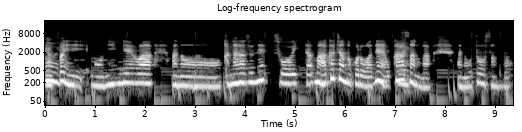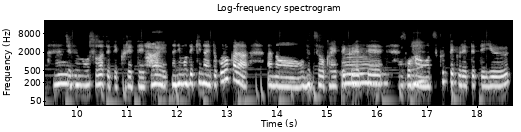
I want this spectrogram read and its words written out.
やっぱりもう人間は、あのー、必ずね、そういった、まあ赤ちゃんの頃はね、お母さんが、はい、あの、お父さんが自分を育ててくれて、はい、何もできないところから、あのー、おむつを変えてくれて、ご飯を作ってくれてっていう、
